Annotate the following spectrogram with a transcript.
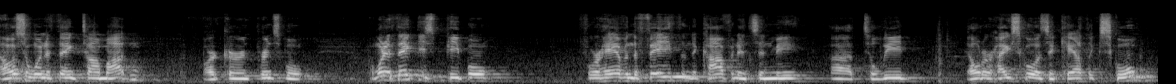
I also want to thank Tom Otten, our current principal. I want to thank these people for having the faith and the confidence in me uh, to lead Elder High School as a Catholic school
